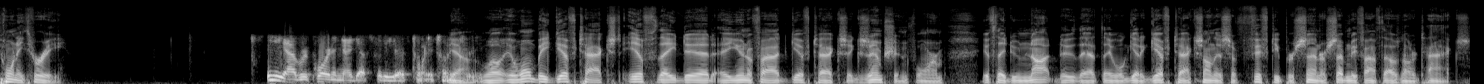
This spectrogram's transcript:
23. Yeah, reporting, I guess, for the year of 2023. Yeah, well, it won't be gift taxed if they did a unified gift tax exemption form. If they do not do that, they will get a gift tax on this of 50% or $75,000 tax.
